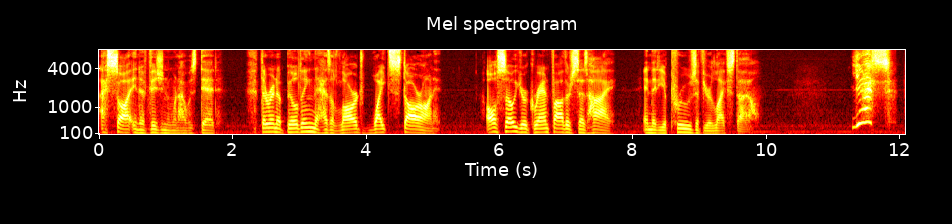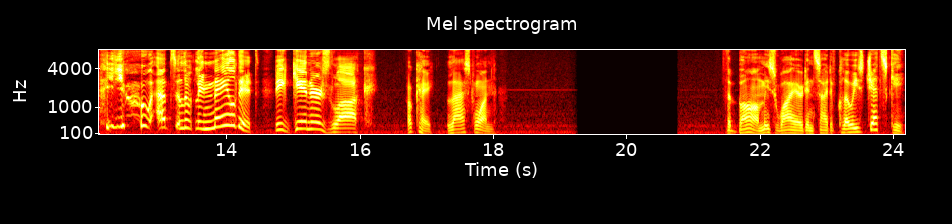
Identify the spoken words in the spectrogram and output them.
I saw it in a vision when I was dead. They're in a building that has a large white star on it. Also, your grandfather says hi, and that he approves of your lifestyle. Yes! You absolutely nailed it! Beginner's luck. Okay, last one. The bomb is wired inside of Chloe's jet ski.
